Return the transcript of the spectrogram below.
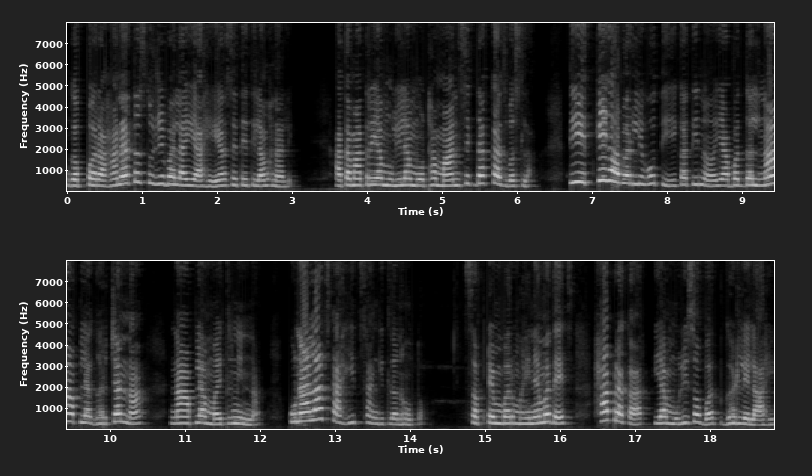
गप्प राहण्यातच तुझी भलाई आहे असे ते तिला म्हणाले. आता मात्र या मुलीला मोठा मानसिक धक्काच बसला. ती इतकी घाबरली होती का तिनं याबद्दल ना आपल्या घरच्यांना ना आपल्या मैत्रिणींना कुणालाच काहीच सांगितलं नव्हतं. सप्टेंबर महिन्यामध्येच हा प्रकार या मुलीसोबत घडलेला आहे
